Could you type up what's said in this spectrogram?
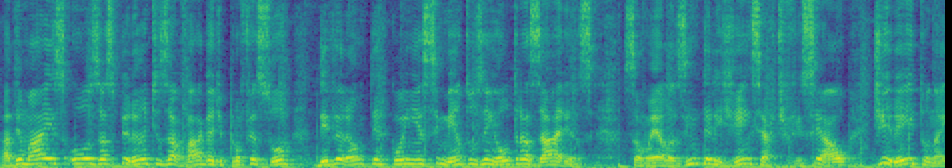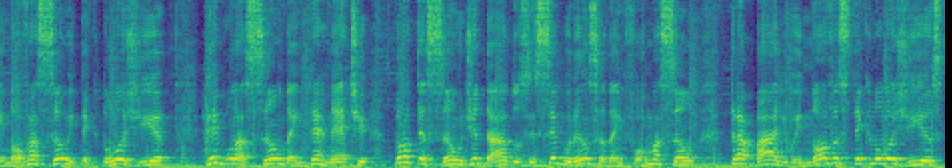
Ademais, os aspirantes à vaga de professor deverão ter conhecimentos em outras áreas. São elas inteligência artificial, direito na inovação e tecnologia, regulação da internet, proteção de dados e segurança da informação, trabalho e novas tecnologias,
